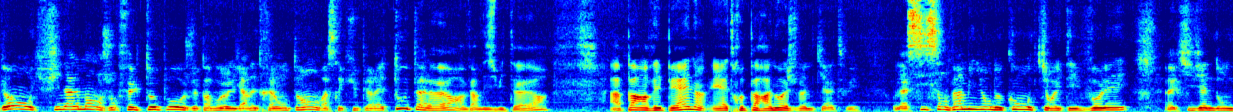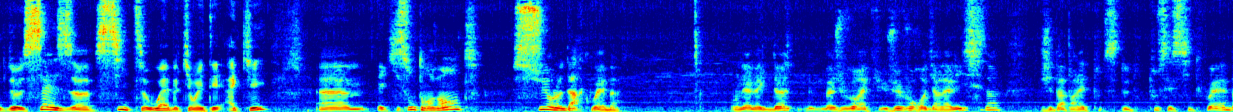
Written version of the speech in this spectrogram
Donc, finalement, je vous refais le topo, je ne vais pas vous le garder très longtemps, on va se récupérer tout à l'heure, vers 18h, à part un VPN et être parano H24, oui. On a 620 millions de comptes qui ont été volés, euh, qui viennent donc de 16 sites web qui ont été hackés, euh, et qui sont en vente sur le dark web. On est avec deux, bah, je, vais vous, je, redire la liste, j'ai pas parlé de tous ces sites web.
